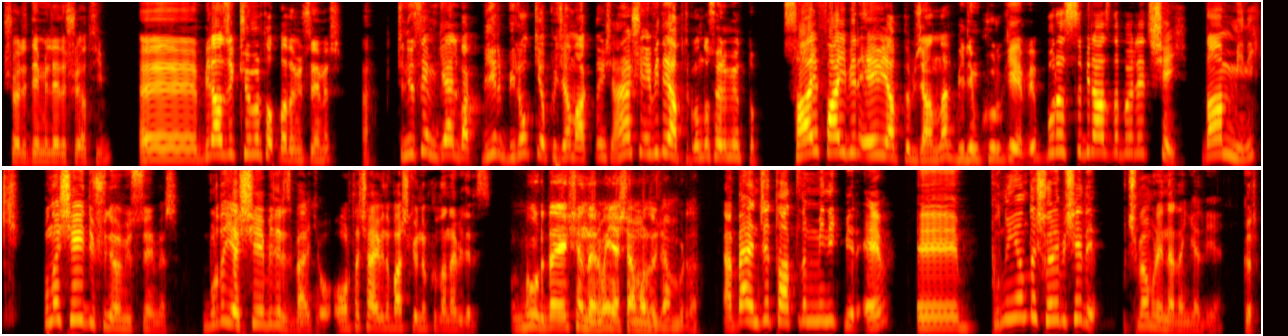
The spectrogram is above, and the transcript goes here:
Şöyle demirleri de şuraya atayım. Ee, birazcık kömür topladım Hüseyin'ir. Heh. Şimdi Hüseyin gel bak bir blok yapacağım aklın şey. Ha şu evi de yaptık onu da söylemeyi unuttum. Sci-fi bir ev yaptım canlar. Bilim kurgu evi. Burası biraz da böyle şey. Daha minik. Buna şey düşünüyorum Hüseyin'ir. Burada yaşayabiliriz belki. Orta çağ evini başka yöne kullanabiliriz. Burada yaşanır mı? Yaşanmaz hocam burada. Ya bence tatlı minik bir ev. Ee, bunun yanında şöyle bir şey de... Uçman buraya nereden geldi ya? Kır.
